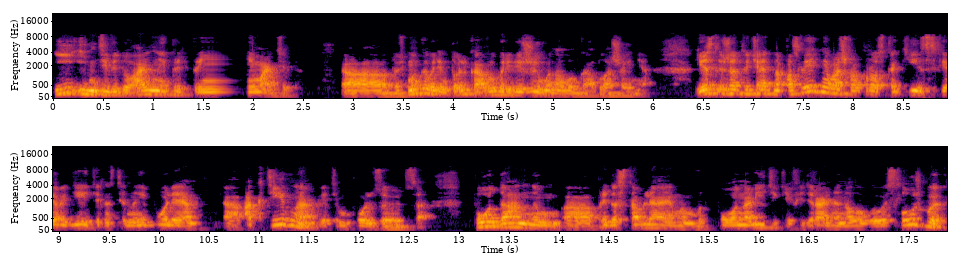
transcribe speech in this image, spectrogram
и индивидуальные предприниматели. А, то есть мы говорим только о выборе режима налогообложения. Если же отвечать на последний ваш вопрос, какие сферы деятельности наиболее а, активно этим пользуются, по данным, а, предоставляемым по аналитике Федеральной налоговой службы,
